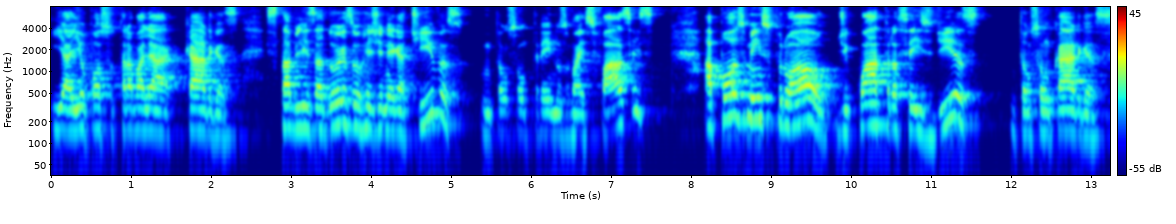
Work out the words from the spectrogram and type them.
e aí eu posso trabalhar cargas estabilizadoras ou regenerativas, então são treinos mais fáceis. Após menstrual de 4 a 6 dias, então são cargas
